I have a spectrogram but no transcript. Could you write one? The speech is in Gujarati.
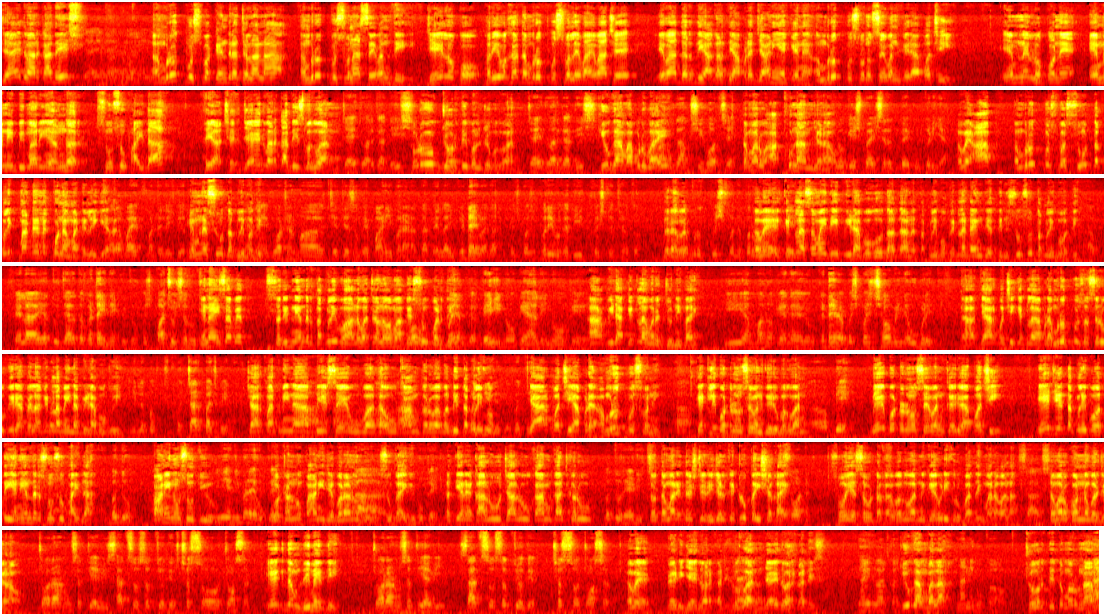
જય દ્વારકાધીશ. અમૃત પુષ્પ કેન્દ્ર ચલાલા, અમૃત પુષ્પના સેવનથી જે લોકો ફરી વખત અમૃત પુષ્પ લેવા આવ્યા છે, એવા દર્દી આગળથી આપણે જાણીએ કે એને અમૃત પુષ્પનું સેવન કર્યા પછી એમને લોકોને એમની બીમારીની અંદર શું શું ફાયદા થયા છે. જય દ્વારકાધીશ ભગવાન. જય દ્વારકાધીશ. થોડુંક જોરથી બોલજો ભગવાન. જય દ્વારકાધીશ. કયું ગામ આપણું ભાઈ? ગામ શિહોર છે. તમારું આખું નામ જણાવો. યોગેશભાઈ શરદભાઈ કુકડિયા. હવે આપ અમૃત પુષ્પ શું તકલીફ માટે ને કોના માટે લઈ ગયા હતા? વાઇફ માટે લઈ ગયા એમને શું તકલીફ હતી? ગોઠણમાં જે તે સમયે પાણી ભરાણા હતા પહેલા એ કઢાવ્યા હતા. પછી પાછું ફરી વખત એ પ્રશ્ન થયો હતો. બરાબર. અમૃત પુષ્પ અને હવે કેટલા સમયથી પીડા ભોગવતા હતા અને તકલીફો કેટલા ટાઈમથી હતી શું શું તકલીફો હતી? પહેલા હતું ત્યારે તો કઢાઈ નાખ્યું હતું પછી પાછું શરૂ એના હિસાબે શરીરની અંદર તકલીફો હાલવા ચાલવામાં કે શું પડતી? ભયંકર. બેહી નો કે હાલી નો કે. આ પીડા કેટલા વર્ષ જૂની ભાઈ? એ આમ માનો કે એને કઢાવ્યા પછી પછી છ મહિને ઉબળી હા ત્યાર પછી કેટલા આપણે અમૃત પુષ્પ શરૂ કર્યા પહેલા કેટલા મહિના પીડા ભોગવી? એ લગભગ ચાર પાંચ મહિના. ચાર પાંચ મહિના બેસે ઊભા થવું કામ કરવા બધી તકલીફો. ત્યાર પછી આપણે અમૃત પુષ્પની કેટલી બોટલનું સેવન કર્યું ભગવાન? બે. બે બોટલનું સેવન કર્યા પછી એ જે તકલીફો હતી એની અંદર શું શું ફાયદા? બધું. પાણીનું શું થયું? ગોઠણનું પાણી જે ભરાણું હતું સુકાઈ ગયું? અત્યારે કાલવું ચાલવું કામકાજ કરવું બધું રેડી તો તમારી દ્રષ્ટિએ રિઝલ્ટ કેટલું કહી શકાય? સો એ સો ટકા. ભગવાનની કેવડી કૃપા થઈ મારા વાલા. તમારો ફોન નંબર જણાવો. ચોરાણું સત્યાવીસ સાતસો સત્યોતેર છસો ચોસઠ. એકદમ ધીમેથી ચોરાણું સત્યાવીસ સાતસો સત્યોતેર છસો ચોસઠ. હવે રેડી જય દ્વારકાધીશ. ભગવાન જય દ્વારકાધીશ. જય દ્વારકા કયું કામ વાલા નાની કુકાઓ. જોરથી તમારું નામ.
